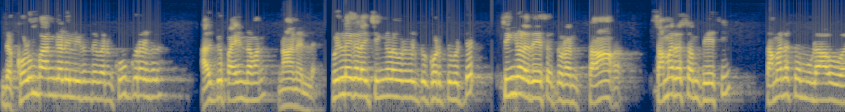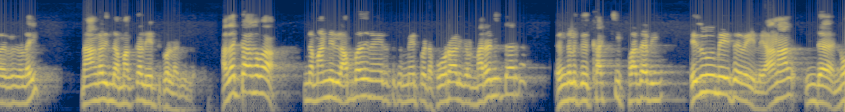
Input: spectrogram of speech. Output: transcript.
இந்த கொழும்பான்களில் இருந்து வரும் கூக்குரல்கள் அதுக்கு பயந்தவன் நான் அல்ல. பிள்ளைகளை சிங்களவர்களுக்கு கொடுத்துவிட்டு சிங்கள தேசத்துடன் சா- சமரசம் பேசி சமரசம் உலாவுவர்களை நாங்கள் இந்த மக்கள் ஏற்றுக்கொள்ளவில்லை. அதற்காகவா இந்த மண்ணில் ஐம்பதினாயிரத்துக்கு மேற்பட்ட போராளிகள் மரணித்தார்கள். எங்களுக்கு கட்சி பதவி எதுவுமே தேவையில்லை. ஆனால் இந்த நோ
